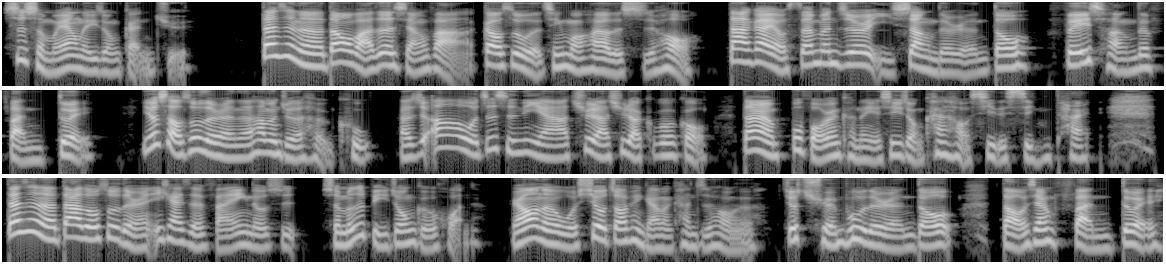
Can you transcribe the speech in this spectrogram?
是什么样的一种感觉。但是呢，当我把这个想法告诉我的亲朋好友的时候，大概有三分之二以上的人都非常的反对。有少数的人呢，他们觉得很酷，然后就啊、我支持你啊，去啦去啦，Go Go Go！当然不否认，可能也是一种看好戏的心态。但是呢，大多数的人一开始的反应都是什么是鼻中隔环？然后呢，我秀照片给他们看之后呢，就全部的人都倒向反对，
